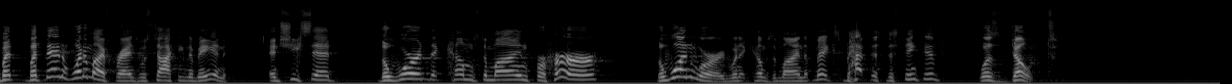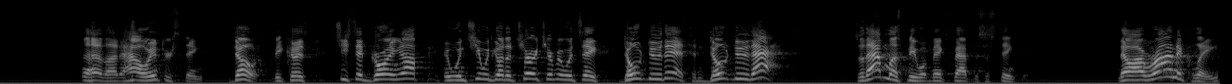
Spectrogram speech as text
but, but then one of my friends was talking to me, and, and she said the word that comes to mind for her, the one word when it comes to mind that makes Baptist distinctive, was don't. I thought, how interesting. Don't. Because she said growing up, and when she would go to church, everyone would say, don't do this and don't do that. So that must be what makes Baptist distinctive. Now, ironically,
